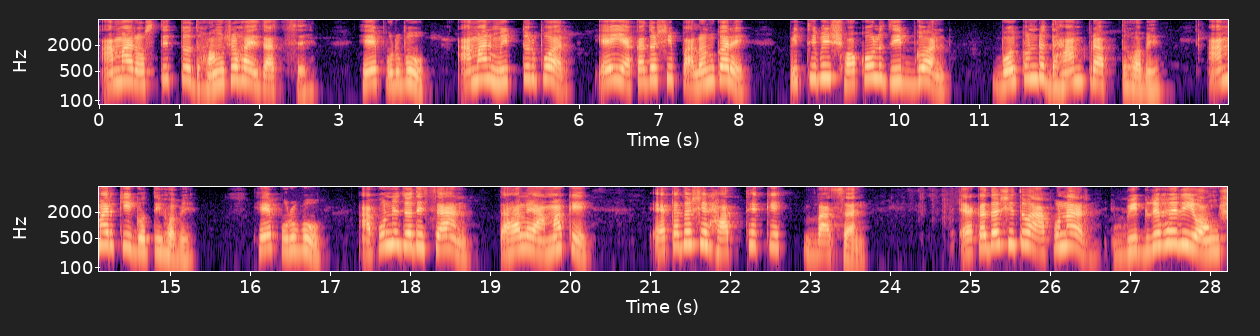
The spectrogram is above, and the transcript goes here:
আমার অস্তিত্ব ধ্বংস হয়ে যাচ্ছে। হে প্রভু আমার মৃত্যুর পর এই একাদশী পালন করে পৃথিবীর সকল জীবগণ বৈকুণ্ঠ ধাম প্রাপ্ত হবে। আমার কি গতি হবে? হে প্রভু আপনি যদি চান, তাহলে আমাকে একাদশীর হাত থেকে বাঁচান। একাদশী তো আপনার বিগ্রহেরই অংশ।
